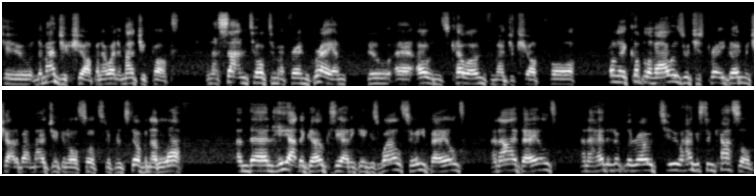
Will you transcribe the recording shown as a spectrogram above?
to the magic shop, and I went to Magic Box, and I sat and talked to my friend Graham, who uh, owns co-owns the magic shop for probably a couple of hours, which is pretty good. We chatted about magic and all sorts of different stuff, and had a laugh. And then he had to go because he had a gig as well, so he bailed, and I bailed, and I headed up the road to Haggerston Castle.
